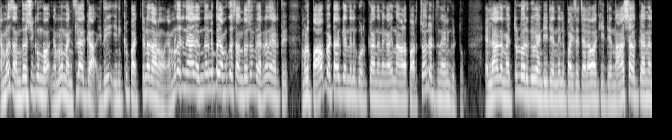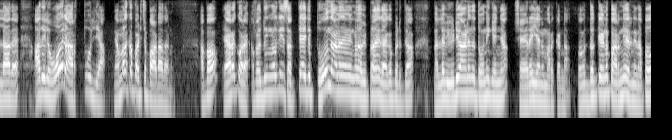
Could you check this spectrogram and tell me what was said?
നമ്മൾ സന്തോഷിക്കുമ്പോൾ നമ്മൾ മനസ്സിലാക്കുക ഇത് എനിക്ക് പറ്റണതാണോ? നമ്മളൊരു നേരം എന്തെങ്കിലും ഇപ്പോൾ നമുക്ക് സന്തോഷം വരുന്ന നേരത്ത് നമ്മൾ പാവപ്പെട്ടവർക്ക് എന്തെങ്കിലും കൊടുക്കുക എന്നുണ്ടെങ്കിൽ അത് നാളെ പറിച്ചോന്റെ അടുത്ത് എന്തെങ്കിലും കിട്ടും. അല്ലാതെ മറ്റുള്ളവർക്ക് വേണ്ടിയിട്ട് എന്തെങ്കിലും പൈസ ചിലവാക്കിയിട്ട് നാശാക്കുക എന്നല്ലാതെ അതിൽ ഒരർത്ഥവും ഇല്ല നമ്മളൊക്കെ പഠിച്ച പാടാതാണ് അപ്പോൾ ഏറെക്കുറെ. അപ്പോൾ ഇത് നിങ്ങൾക്ക് ഈ സത്യമായിട്ട് തോന്നുകയാണ് നിങ്ങൾ അഭിപ്രായം രേഖപ്പെടുത്തുക. നല്ല വീഡിയോ ആണെന്ന് തോന്നിക്കഴിഞ്ഞാൽ ഷെയർ ചെയ്യാനും മറക്കണ്ട. അപ്പോൾ ഇതൊക്കെയാണ് പറഞ്ഞു തരുന്നത്. അപ്പോൾ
